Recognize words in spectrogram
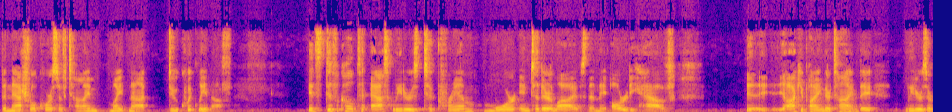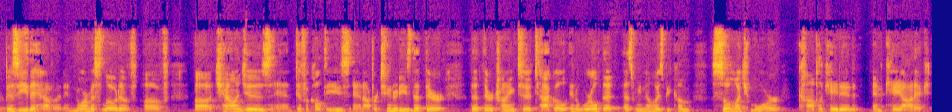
the natural course of time might not do quickly enough, it's difficult to ask leaders to cram more into their lives than they already have uh, occupying their time. They leaders are busy, they have an enormous load of, of uh, challenges and difficulties and opportunities that they're that they're trying to tackle in a world that, as we know, has become so much more complicated and chaotic.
